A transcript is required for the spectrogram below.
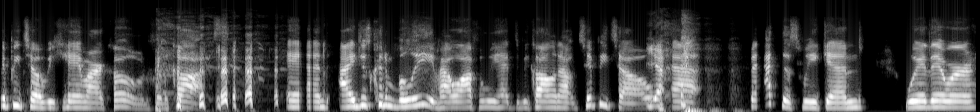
Tippy Toe became our code for the cops. and I just couldn't believe how often we had to be calling out Tippy Toe Yeah. at back this weekend where there were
